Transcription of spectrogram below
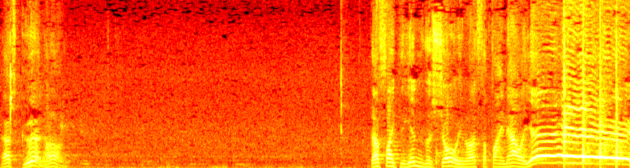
That's good, huh? That's like the end of the show, you know, that's the finale. Yay!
